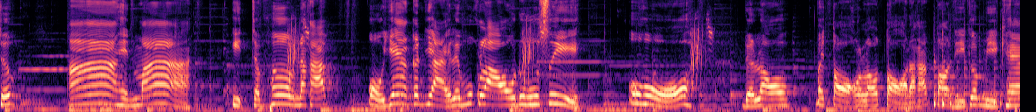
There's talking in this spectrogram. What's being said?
จึ๊บอ่าเห็นมาอิดจะเพิ่มนะครับ โอ้แย่งกันใหญ่เลยพวกเราดูสิโอ้โห เดี๋ยวเราไปต่อของเราต่อนะครับ ตอนนี้ก็มีแค่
